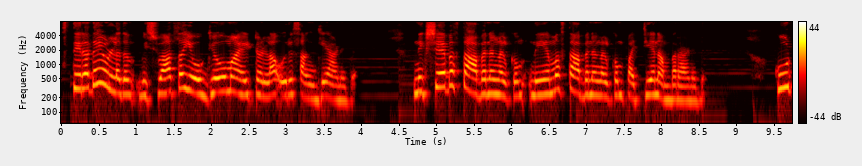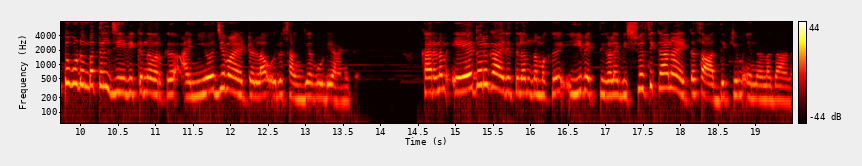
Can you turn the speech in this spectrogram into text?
സ്ഥിരതയുള്ളതും വിശ്വാസയോഗ്യവുമായിട്ടുള്ള ഒരു സംഖ്യയാണിത്. നിക്ഷേപ സ്ഥാപനങ്ങൾക്കും നിയമ സ്ഥാപനങ്ങൾക്കും പറ്റിയ നമ്പറാണിത്. കൂട്ടുകുടുംബത്തിൽ ജീവിക്കുന്നവർക്ക് അനുയോജ്യമായിട്ടുള്ള ഒരു സംഖ്യ കൂടിയാണിത്. കാരണം ഏതൊരു കാര്യത്തിലും നമുക്ക് ഈ വ്യക്തികളെ വിശ്വസിക്കാനായിട്ട് സാധിക്കും എന്നുള്ളതാണ്.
